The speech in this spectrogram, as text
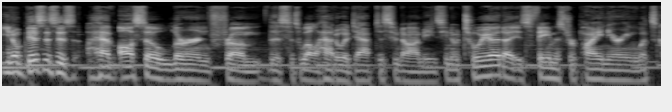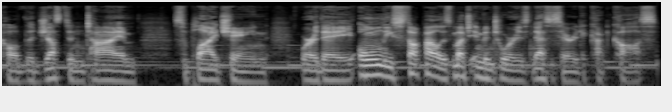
You know, businesses have also learned from this as well how to adapt to tsunamis. You know, Toyota is famous for pioneering what's called the just in time supply chain, where they only stockpile as much inventory as necessary to cut costs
